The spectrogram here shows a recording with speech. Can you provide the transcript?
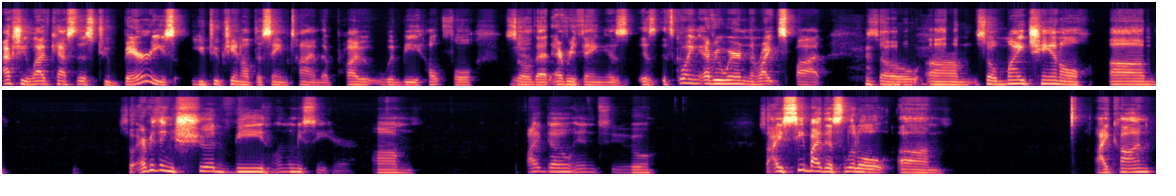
actually live cast this to Barry's YouTube channel at the same time. That probably would be helpful so Yeah. that everything is is it's going everywhere in the right spot so um so my channel um so everything should be let me see here um if i go into so i see by this little um icon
